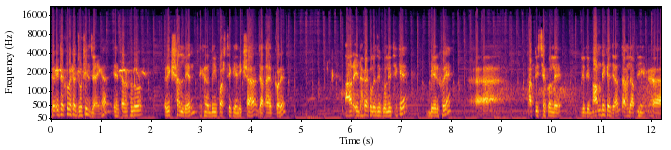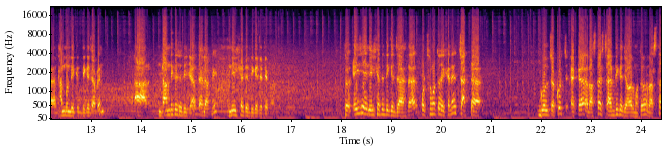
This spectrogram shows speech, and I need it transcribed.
তো এটা খুব একটা জটিল জায়গা। এর কারণ হলো রিক্সার লেন, এখানে দুই পাশ থেকে রিক্সা যাতায়াত করে। আর এই ঢাকা কলেজের গলি থেকে বের হয়ে আপনি ইচ্ছে করলে যদি বাম দিকে যান, তাহলে আপনি ধানমন্ডির দিকে যাবেন। আর ডান দিকে যদি যান, তাহলে আপনি নীলক্ষেতের দিকে যেতে পারবেন। তো এই যে নীলক্ষেতের দিকে যাওয়ার প্রথমত এখানে চারটা গোল চক্কর, একটা রাস্তার চারদিকে যাওয়ার মতো রাস্তা,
